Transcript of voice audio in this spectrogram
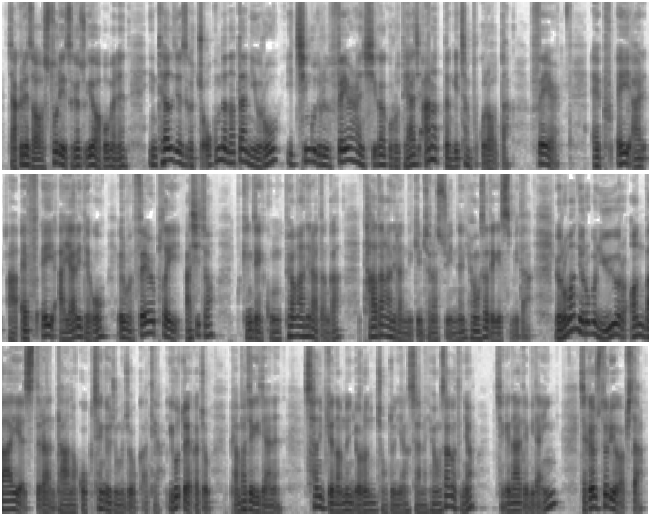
자, 그래서 스토리에서 계속 이어가 보면은 intelligence가 조금 더 낮다는 이유로 이 친구들을 fair한 시각으로 대하지 않았던 게 참 부끄러웠다. fair. F-A-R, 아, F-A-I-R이 되고, 여러분, fair play 아시죠? 굉장히 공평한이라던가 타당한이라는 느낌 전할 수 있는 형용사 되겠습니다. 요로만 여러분 유의어로 unbiased라는 단어 꼭 챙겨주면 좋을 것 같아요. 이것도 약간 좀 편파적이지 않은 선입견 없는 이런 정도 뉘앙스 하는 형용사거든요. 챙겨놔야 됩니다. 자, 계속 스토리 이어갑시다.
